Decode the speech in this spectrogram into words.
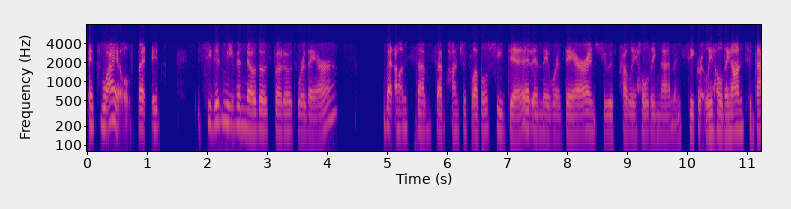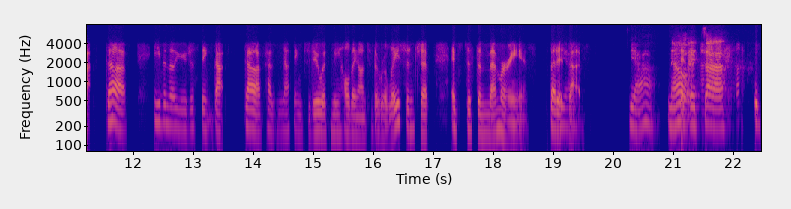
it's wild, but it's she didn't even know those photos were there. But on sub subconscious level she did and they were there and she was probably holding them and secretly holding on to that stuff even though you just think that stuff has nothing to do with me holding on to the relationship. It's just the memories, but it yeah. does. Yeah. No, it, it's uh it,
